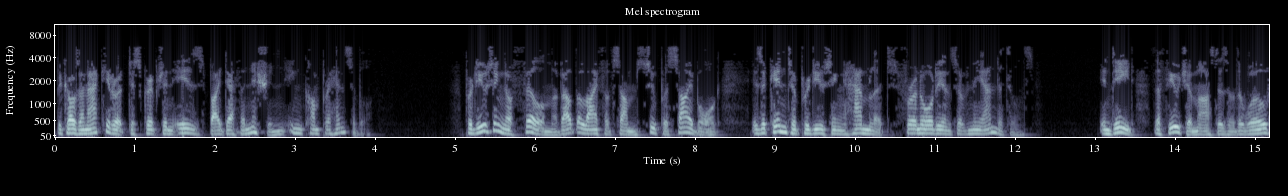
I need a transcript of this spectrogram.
because an accurate description is, by definition, incomprehensible. Producing a film about the life of some super cyborg is akin to producing Hamlet for an audience of Neanderthals. Indeed, the future masters of the world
